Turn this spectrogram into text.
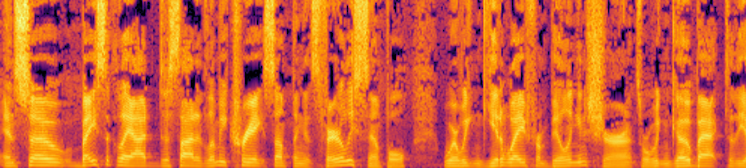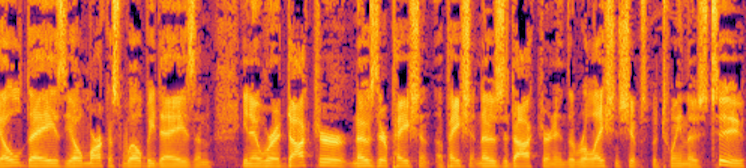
And so basically I decided let me create something that's fairly simple where we can get away from billing insurance, where we can go back to the old days, the old Marcus Welby days, and you know where a doctor knows their patient, a patient knows the doctor, and the relationships between those two.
